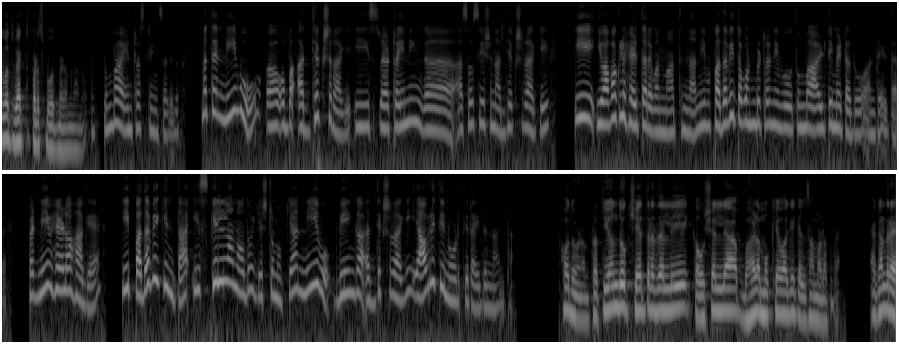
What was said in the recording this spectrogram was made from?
ಇವತ್ತು ವ್ಯಕ್ತಪಡಿಸ್ಬೋದು ಮೇಡಮ್ ನಾನು. ತುಂಬ ಇಂಟ್ರೆಸ್ಟಿಂಗ್ ಸರ್ ಇದು. ಮತ್ತೆ ನೀವು ಒಬ್ಬ ಅಧ್ಯಕ್ಷರಾಗಿ, ಈ ಟ್ರೈನಿಂಗ್ ಅಸೋಸಿಯೇಷನ್ ಅಧ್ಯಕ್ಷರಾಗಿ, ಈ, ಯಾವಾಗಲೂ ಹೇಳ್ತಾರೆ ಒಂದು ಮಾತನ್ನ, ನೀವು ಪದವಿ ತೊಗೊಂಡ್ಬಿಟ್ರೆ ನೀವು ತುಂಬ ಅಲ್ಟಿಮೇಟ್ ಅದು ಅಂತ ಹೇಳ್ತಾರೆ. ಬಟ್ ನೀವು ಹೇಳೋ ಹಾಗೆ, ಈ ಪದವಿಗಿಂತ ಈ ಸ್ಕಿಲ್ ಅನ್ನೋದು ಎಷ್ಟು ಮುಖ್ಯ? ನೀವು ಬೀಯಿಂಗ್ ಅಧ್ಯಕ್ಷರಾಗಿ ಯಾವ ರೀತಿ ನೋಡ್ತೀರಾ ಇದನ್ನ ಅಂತ? ಹೌದು ಮೇಡಮ್ ಪ್ರತಿಯೊಂದು ಕ್ಷೇತ್ರದಲ್ಲಿ ಕೌಶಲ್ಯ ಬಹಳ ಮುಖ್ಯವಾಗಿ ಕೆಲಸ ಮಾಡುತ್ತೆ. ಯಾಕಂದರೆ,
